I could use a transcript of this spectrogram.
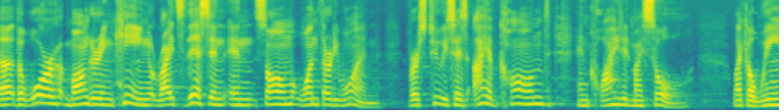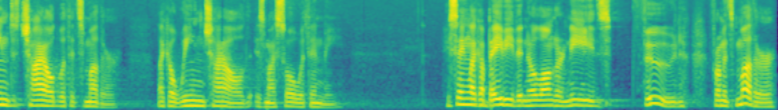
uh, the war-mongering king, writes this in, in Psalm 131. Verse 2, he says, I have calmed and quieted my soul like a weaned child with its mother. Like a weaned child is my soul within me. He's saying, like a baby that no longer needs food from its mother,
